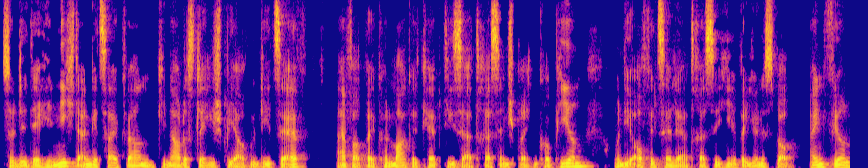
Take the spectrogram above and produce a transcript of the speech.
Sollte der hier nicht angezeigt werden, genau das gleiche Spiel auch mit DCF. Einfach bei CoinMarketCap diese Adresse entsprechend kopieren und die offizielle Adresse hier bei Uniswap einführen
